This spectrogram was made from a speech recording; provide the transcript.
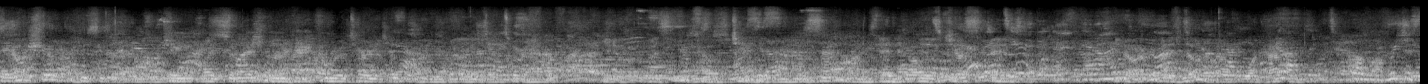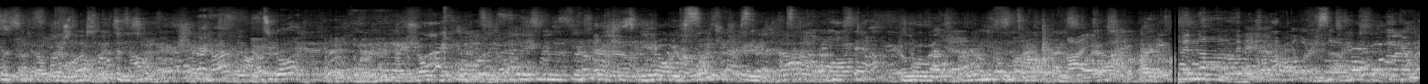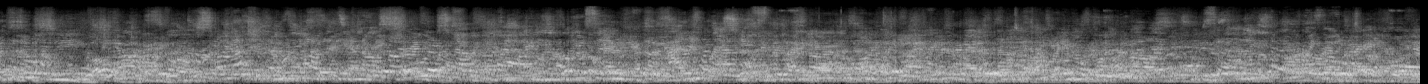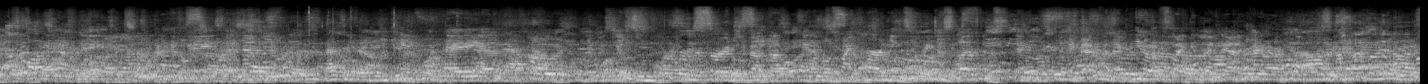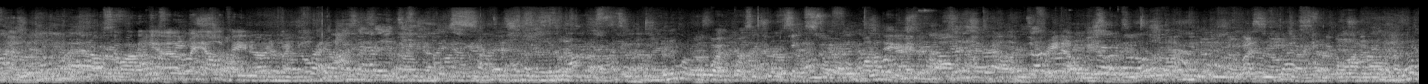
They don't shoot. They like slash them in half and return it. That's what happened. You know, it was, it was jagged. And it's just been, you know, everybody's known about what happened. We just listened to There's less witnesses actually. How's it going? And I know people, you know, it's interesting. he said, you know, about the release and talk. And uh, just discouraged about not being able to find parking, so we just left and and came back the next, you know, it's like, like that, kind of. So, yeah, my elevator and my building. What was it, one day I called the hotel and was afraid elevator. So I don't know, just seemed go on and.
